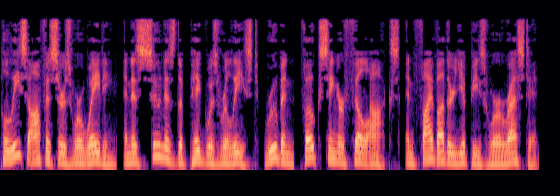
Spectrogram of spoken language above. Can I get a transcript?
Police officers were waiting, and as soon as the pig was released, Rubin, folk singer Phil Ochs, and five other Yippies were arrested.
